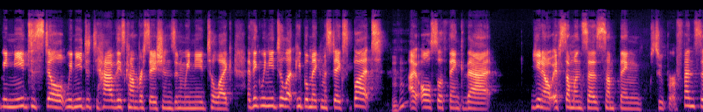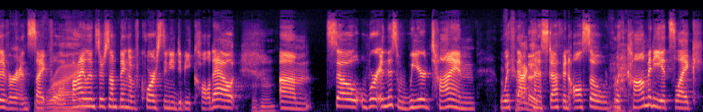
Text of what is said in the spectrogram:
we need to still we need to have these conversations and we need to like i think we need to let people make mistakes but Mm-hmm. i also think that you know if someone says something super offensive or insightful Right. of violence or something of course they need to be called out Mm-hmm. um so we're in this weird time with that to- kind of stuff and also with comedy it's like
